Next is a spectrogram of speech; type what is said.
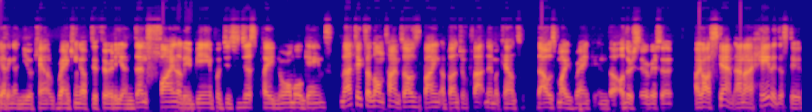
getting a new account, ranking up to 30, and then finally being able to just play normal games. That takes a long time. So I was buying a bunch of platinum accounts. That was my rank in the other service. I got scammed and I hated this dude.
